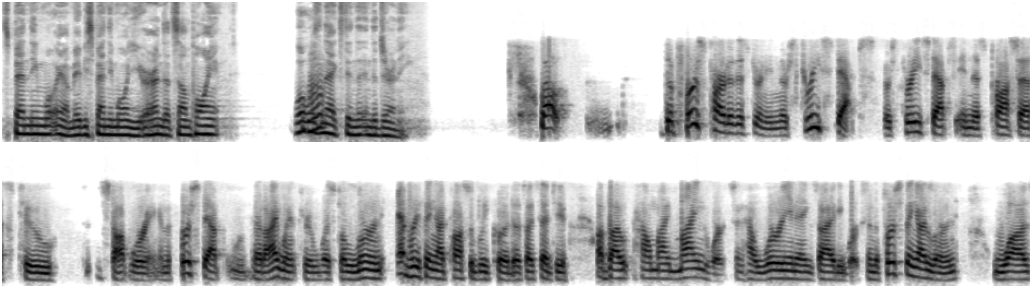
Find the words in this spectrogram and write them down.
spending more, you know, maybe spending more than you earned at some point. What mm-hmm. was next in the in the journey? Well, the first part of this journey, and there's three steps. There's three steps in this process to stop worrying. And the first step that I went through was to learn everything I possibly could, as I said to you, about how my mind works and how worry and anxiety works. And the first thing I learned was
